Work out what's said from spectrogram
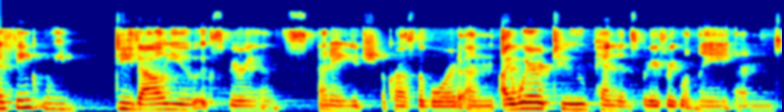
I think we devalue experience and age across the board. And I wear two pendants very frequently, and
